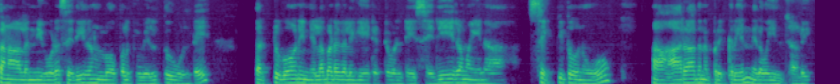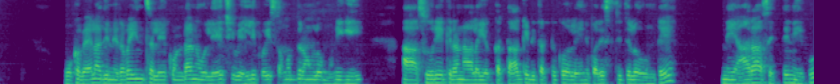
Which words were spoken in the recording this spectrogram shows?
కణాలన్నీ కూడా శరీరం లోపలికి వెళ్తూ ఉంటే తట్టుకొని నిలబడగలిగేటటువంటి శరీరమైన శక్తితో నువ్వు ఆ ఆరాధన ప్రక్రియను నిర్వహించాలి. ఒకవేళ అది నిర్వహించలేకుండా నువ్వు లేచి వెళ్ళిపోయి సముద్రంలో మునిగి ఆ సూర్యకిరణాల యొక్క తాకిడి తట్టుకోలేని పరిస్థితిలో ఉంటే నీ ఆరాశక్తి నీకు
